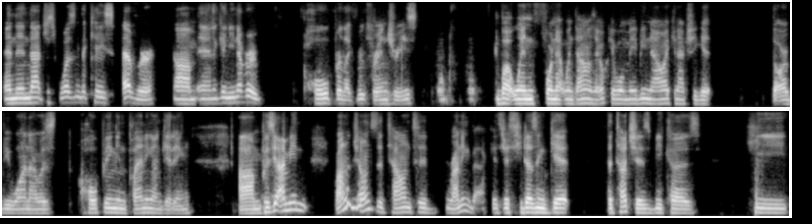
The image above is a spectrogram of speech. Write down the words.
And then that just wasn't the case ever. Um, and again, you never hope or like root for injuries. But when Fournette went down, I was like, okay, well maybe now I can actually get the RB one I was hoping and planning on getting. Um, because yeah, I mean, Ronald Jones is a talented running back. It's just he doesn't get the touches because he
